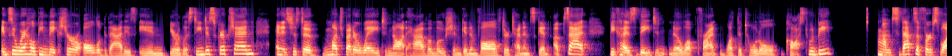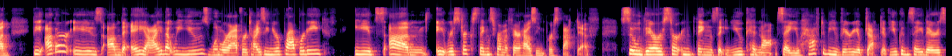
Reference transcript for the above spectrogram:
And so we're helping make sure all of that is in your listing description. And it's just a much better way to not have emotion get involved or tenants get upset because they didn't know upfront what the total cost would be. Um, so that's the first one. The other is um, the AI that we use when we're advertising your property it's um it restricts things from a fair housing perspective. So there are certain things that you cannot say. You have to be very objective. You can say there's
